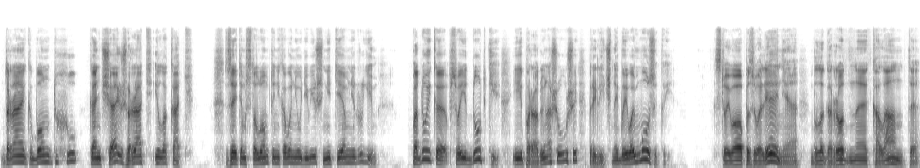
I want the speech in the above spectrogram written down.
Драйк Бондху, кончай жрать и лакать. За этим столом ты никого не удивишь ни тем, ни другим. Подуй-ка в свои дудки и порадуй наши уши приличной боевой музыкой. С твоего позволения, благородная Каланта,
